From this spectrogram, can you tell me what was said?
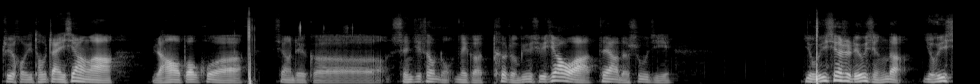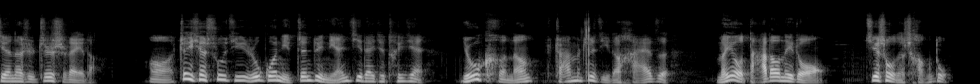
最后一头战象啊，然后包括像这个神奇特种那个特种兵学校啊这样的书籍，有一些是流行的，有一些呢是知识类的，哦，这些书籍如果你针对年纪来去推荐，有可能咱们自己的孩子没有达到那种接受的程度，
